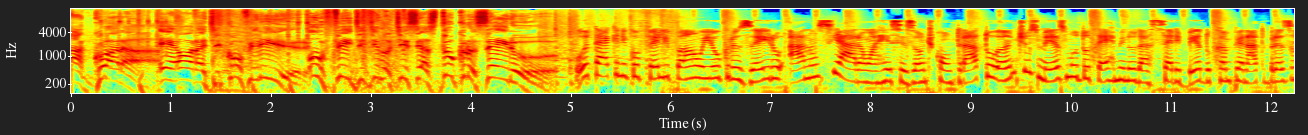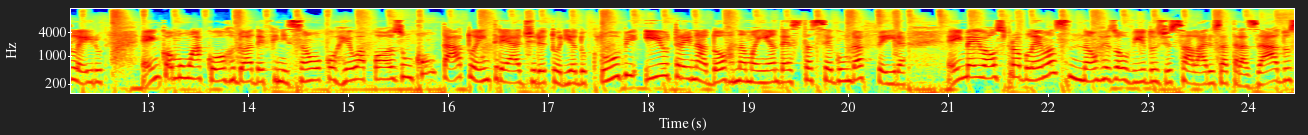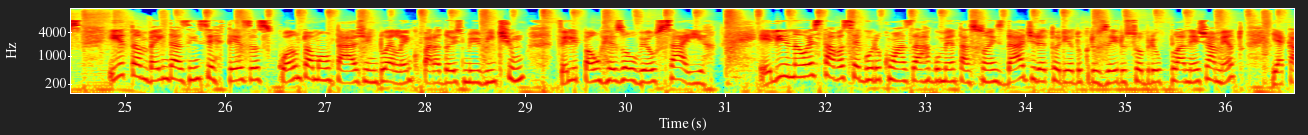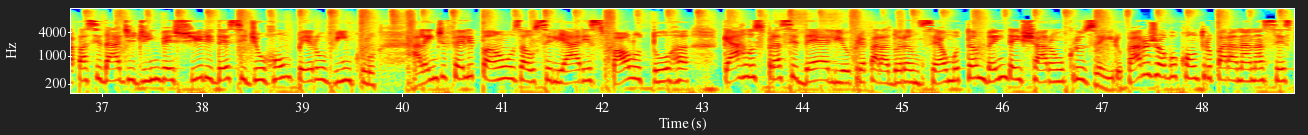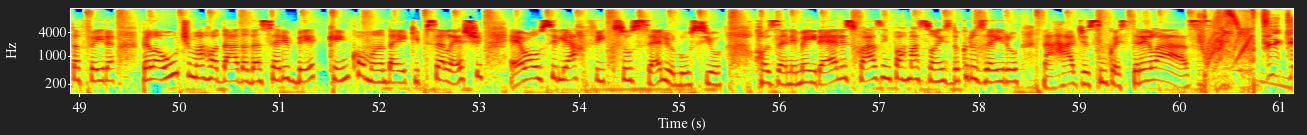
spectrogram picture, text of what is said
Agora é hora de conferir o feed de notícias do Cruzeiro. O técnico Felipão e o Cruzeiro anunciaram a rescisão de contrato antes mesmo do término da Série B do Campeonato Brasileiro. Em comum acordo, a definição ocorreu após um contato entre a diretoria do clube e o treinador na manhã desta segunda-feira. Em meio aos problemas não resolvidos de salários atrasados e também das incertezas quanto à montagem do elenco para 2021, Felipão resolveu sair. Ele não estava seguro com as argumentações da diretoria do Cruzeiro sobre o planejamento e a capacidade de investir e decidiu romper o vínculo. Além de Felipão, os auxiliares Paulo Turra, Carlos Pracidelli e o preparador Anselmo também deixaram o Cruzeiro. Para o jogo contra o Paraná na sexta-feira, pela última rodada da Série B, quem comanda a equipe celeste é o auxiliar fixo Célio Lúcio. Rosane Meirelles com as informações do Cruzeiro na Rádio 5 Estrelas. Fique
